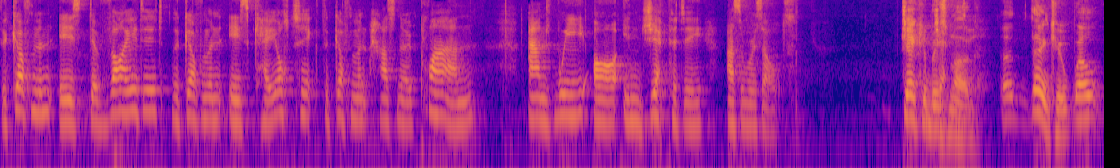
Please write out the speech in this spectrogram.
The government is divided, the government is chaotic, the government has no plan. And we are in jeopardy as a result. Jacob Rees Uh, thank you. Well,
